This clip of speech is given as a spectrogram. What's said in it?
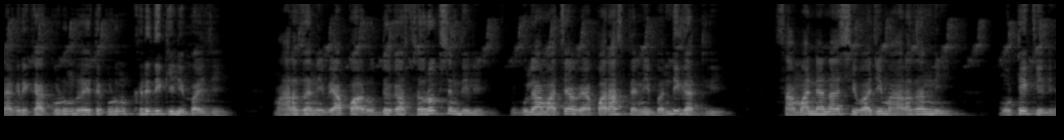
नागरिकाकडून रयतेकडून खरेदी केली पाहिजे. महाराजांनी व्यापार उद्योगास संरक्षण दिले. गुलामाच्या व्यापारास त्यांनी बंदी घातली. सामान्यांना शिवाजी महाराजांनी मोठे केले.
